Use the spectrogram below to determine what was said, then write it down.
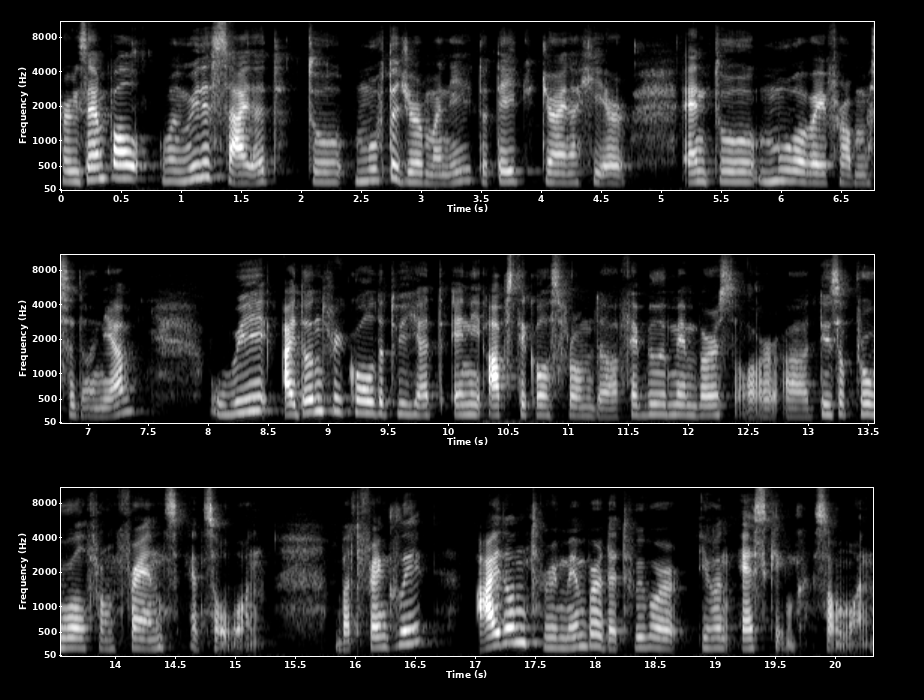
For example, when we decided to move to Germany, to take Joanna here and to move away from Macedonia, we, I don't recall that we had any obstacles from the family members or uh, disapproval from friends and so on. But frankly, I don't remember that we were even asking someone.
